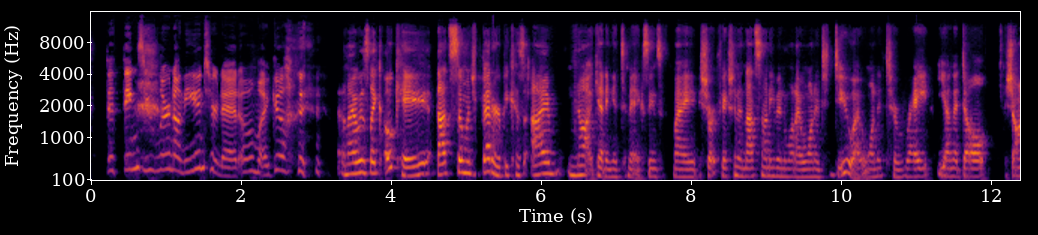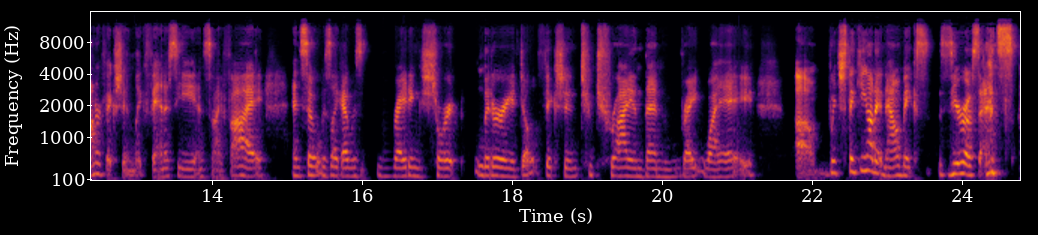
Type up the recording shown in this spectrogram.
the things you learn on the internet. Oh my god. and I was like, okay, that's so much better because I'm not getting into magazines with my short fiction and that's not even what I wanted to do. I wanted to write young adult genre fiction like fantasy and sci-fi. And so it was like I was writing short literary adult fiction to try and then write YA um, which thinking on it now makes zero sense.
